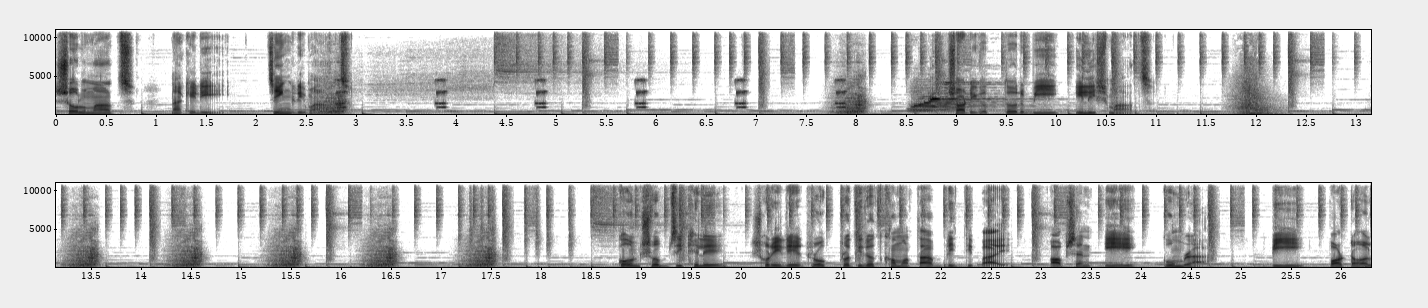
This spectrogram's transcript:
শোল মাছ, নাকি ডি, চিংড়ি মাছ। সঠিক উত্তর বি, ইলিশ মাছ। কোন সবজি খেলে শরীরের রোগ প্রতিরোধ ক্ষমতা বৃদ্ধি পায়। অপশান এ, কুমড়া। বি, পটল।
